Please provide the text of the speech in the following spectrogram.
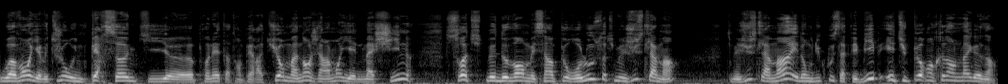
où avant il y avait toujours une personne qui euh, prenait ta température. Maintenant, généralement, il y a une machine. Soit tu te mets devant, mais c'est un peu relou, soit tu mets juste la main. Tu mets juste la main et donc du coup ça fait bip et tu peux rentrer dans le magasin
